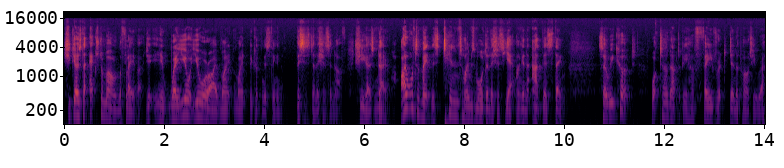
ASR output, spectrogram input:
She goes the extra mile on the flavour. You, you where you you or I might might be cooking this thing, and this is delicious enough. She goes, no, I want to make this 10 times more delicious yet. I'm going to add this thing. So we cooked what turned out to be her favourite dinner party re-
